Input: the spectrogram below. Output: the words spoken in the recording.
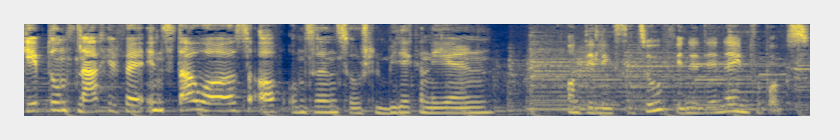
Gebt uns Nachhilfe in Star Wars auf unseren Social Media Kanälen. Und die Links dazu findet ihr in der Infobox.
